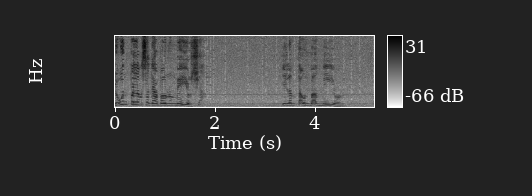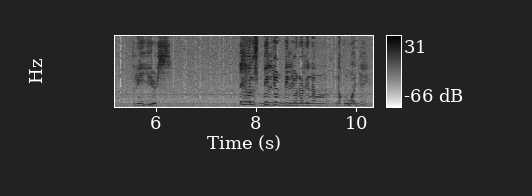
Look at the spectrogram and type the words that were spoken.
doon pa lang sa Davao nung mayor siya. Ilang taon ba ang mayor? 3 years? Eh halos bilyon-bilyon na rin ang nakuha niya eh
